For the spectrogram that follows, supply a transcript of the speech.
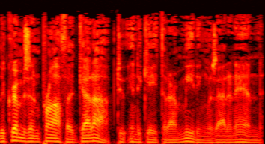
The Crimson Prophet got up to indicate that our meeting was at an end.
